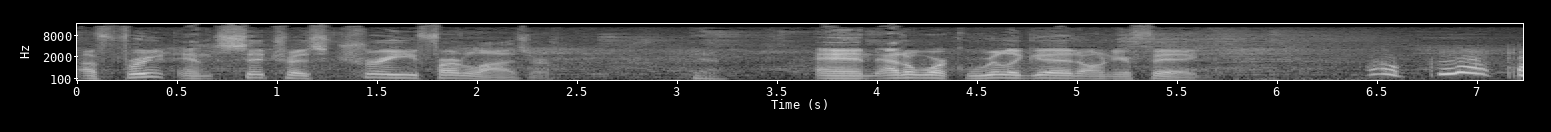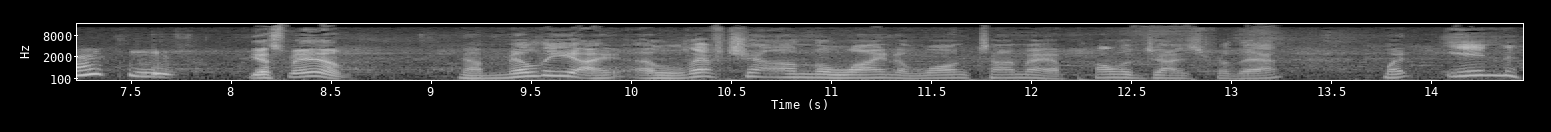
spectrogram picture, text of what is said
a fruit and citrus tree fertilizer. Yeah. And that'll work really good on your fig. Oh, good. Thank you. Yes, ma'am. Now, Millie, I, I left you on the line a long time. I apologize for that. But in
